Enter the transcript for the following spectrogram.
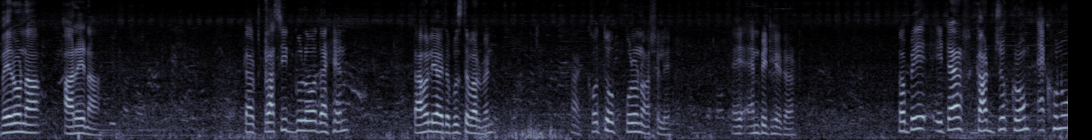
ভেরোনা আরেনা। তার প্রাচীরগুলো দেখেন তাহলে হয়তো বুঝতে পারবেন। হ্যাঁ কত পুরনো আসলে এই এমপি থিয়েটার। তবে এটার কার্যক্রম এখনও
